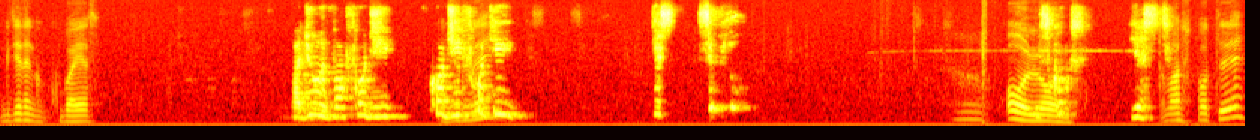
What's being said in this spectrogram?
Gdzie ten Kuba jest? Badziulwa, wchodzi, wchodzi, Dobry? wchodzi. Jest, sypiu, O jest lol. koks. Jest, A masz spoty?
